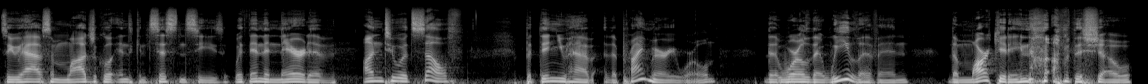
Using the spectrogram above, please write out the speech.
So you have some logical inconsistencies within the narrative unto itself but then you have the primary world the world that we live in the marketing of the show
